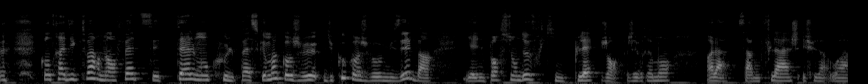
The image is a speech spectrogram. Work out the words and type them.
contradictoire, mais en fait, c'est tellement cool. Parce que moi, quand je veux, du coup, quand je vais au musée, ben, il y a une portion d'œuvre qui me plaît. Genre, j'ai vraiment, voilà, ça me flash et je suis là, waouh,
